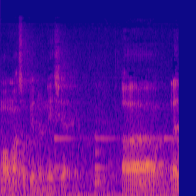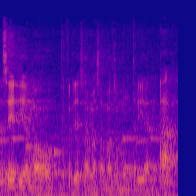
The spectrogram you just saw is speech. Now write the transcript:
mau masuk ke Indonesia. Uh, let's say dia mau bekerja sama sama kementerian A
